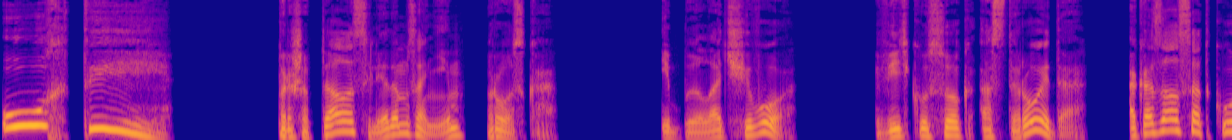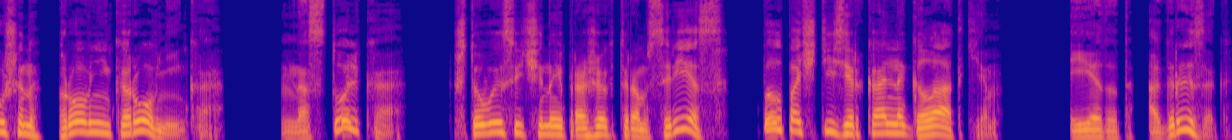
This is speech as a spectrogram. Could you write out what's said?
«Ух ты!» прошептала следом за ним Роско. И было отчего. Ведь кусок астероида оказался откушен ровненько-ровненько. Настолько, что высвеченный прожектором срез был почти зеркально гладким, и этот огрызок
